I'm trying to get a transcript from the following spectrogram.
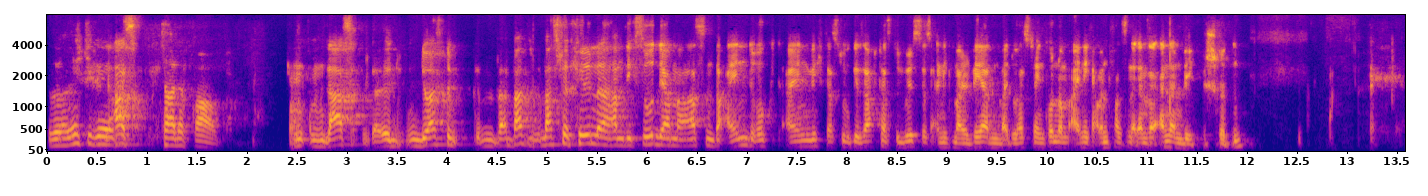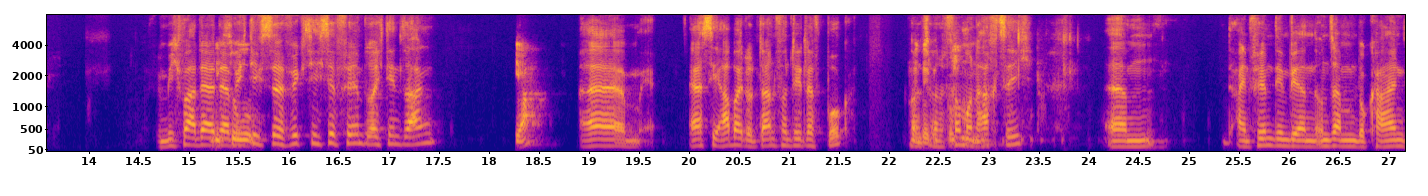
So eine richtige Lars, tolle Frau. Lars, du hast, was, was, für Filme haben dich so dermaßen beeindruckt eigentlich, dass du gesagt hast, du willst das eigentlich mal werden, weil du hast ja im Grunde genommen eigentlich anfangs einen ganz anderen Weg beschritten. Für mich war der, der so wichtigste, wichtigste Film, soll ich den sagen? Ja. Ähm, erst die Arbeit und dann von Detlef Book, 1985. Ähm, ein Film, den wir in unserem lokalen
